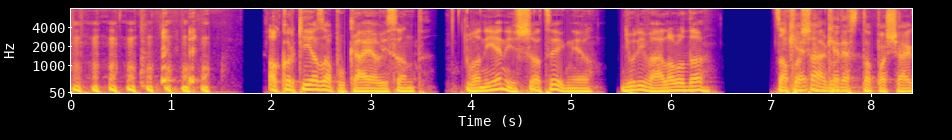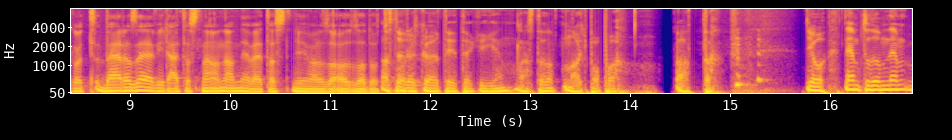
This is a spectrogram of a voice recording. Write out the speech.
Akkor ki az apukája viszont? Van ilyen is a cégnél? Gyuri, vállalod a apaságot? Keresztapaságot, bár az elvirát, azt a, a nevet azt nyilván az, az adott Azt volt. örököltétek, igen. Azt a nagypapa adta. Jó, nem tudom, nem,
